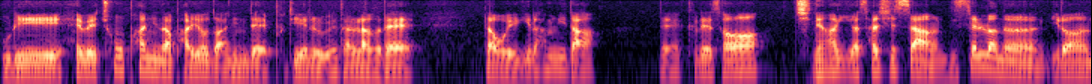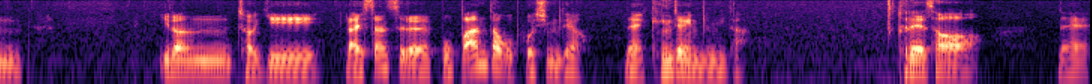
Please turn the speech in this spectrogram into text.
우리 해외 총판이나 바이오도 아닌데 FDA를 왜 달라 그래? 라고 얘기를 합니다. 네, 그래서 진행하기가 사실상 리셀러는 이런 이런 저기 라이선스를 못 받는다고 보시면 돼요. 네, 굉장히 힘듭니다. 그래서 네,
